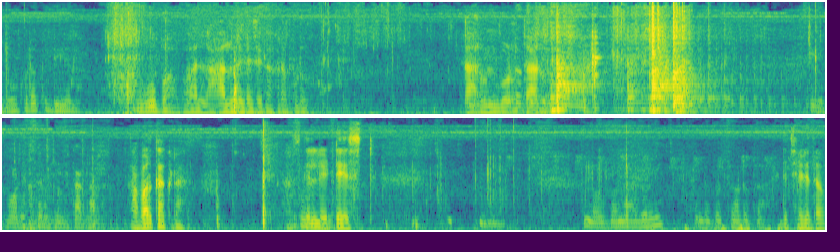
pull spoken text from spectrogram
নৌকোটা তো দিলে না ও বাবা লাল হয়ে গেছে কাঁকড়া পুরো দারুণ বড় দারুণ ঠিক আছে পরের সাথে কিছু কাকা আবার কাঁকড়া আজকে লেটেস্ট নৌকো না গেলে এটা ছেড়ে দাও।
